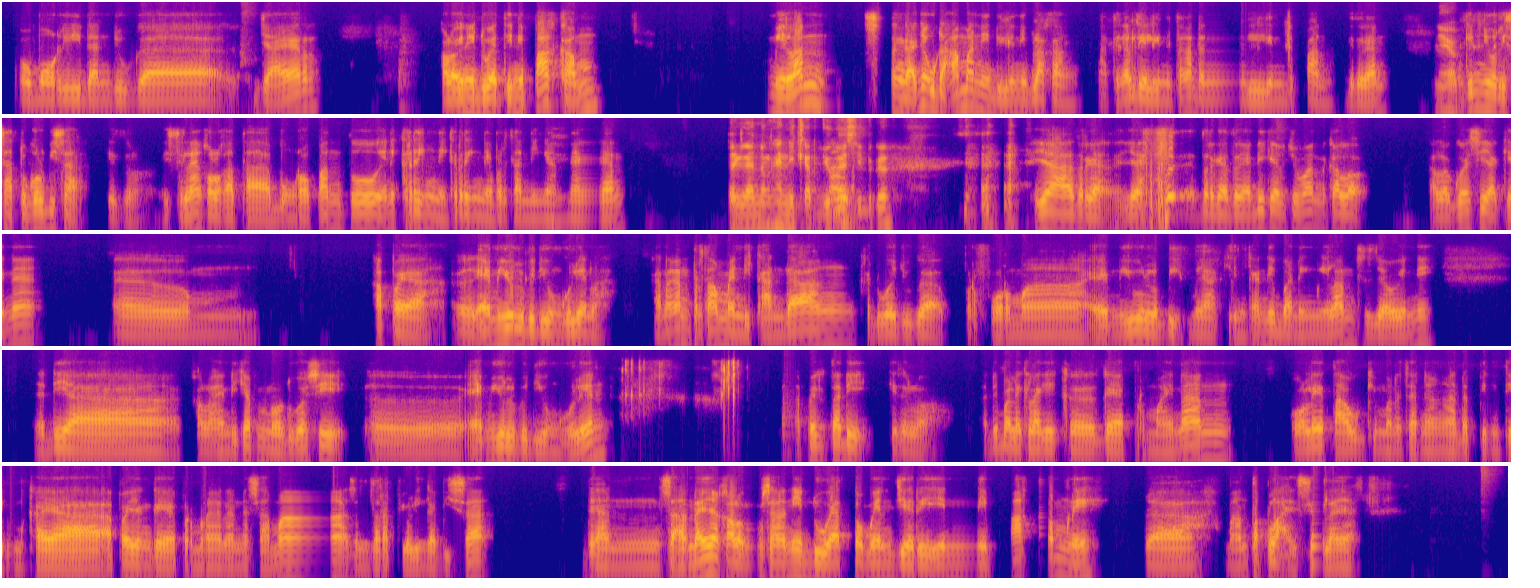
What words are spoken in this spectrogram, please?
Tomori dan juga Jair kalau ini duet ini pakem Milan seenggaknya udah aman nih di lini belakang. Nah, tinggal di lini tengah dan di lini depan, gitu kan. Yap. Mungkin nyuri satu gol bisa, gitu. loh. Istilahnya kalau kata Bung Ropan tuh ini kering nih, kering nih pertandingan, ya kan? tergantung handicap juga Nah. sih bro Ya, terga- ya tergantung handicap. Cuman kalau kalau gue sih yakinnya em, apa ya, eh, MU lebih diunggulin lah. Karena kan pertama main di kandang, kedua juga performa MU lebih meyakinkan dibanding Milan sejauh ini. Jadi ya kalau handicap menurut gue sih eh, MU lebih diunggulin. Tapi tadi gitu loh. Tadi balik lagi ke gaya permainan. Ole tahu gimana caranya ngadepin tim kayak apa yang gaya permainannya sama, sementara Pioli nggak bisa. Dan seandainya kalau misalnya nih duet Tom and Jerry ini pakem nih, udah mantep lah istilahnya.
